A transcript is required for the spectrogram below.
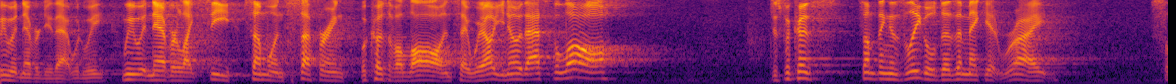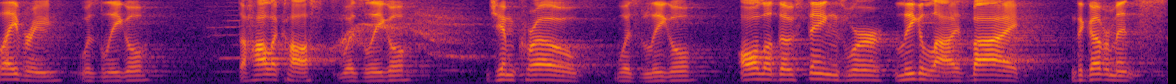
We would never do that, would we? We would never, like, see someone suffering because of a law and say, well, you know, that's the law. Just because something is legal doesn't make it right. Slavery was legal. The Holocaust was legal. Jim Crow was legal. All of those things were legalized by the governments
